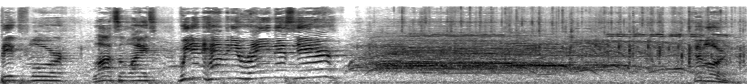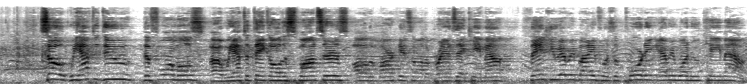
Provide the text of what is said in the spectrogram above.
big floor, lots of lights. We didn't have any rain this year. Good Lord. So we have to do the formals. Uh, we have to thank all the sponsors, all the markets, all the brands that came out. Thank you everybody for supporting everyone who came out.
